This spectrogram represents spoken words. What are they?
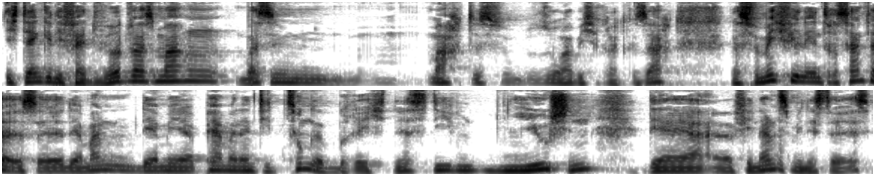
ich denke, die Fed wird was machen, was im macht es, so habe ich gerade gesagt. Was für mich viel interessanter ist, äh, der Mann, der mir permanent die Zunge bricht, ne, Steven Mnuchin, der äh, Finanzminister ist,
